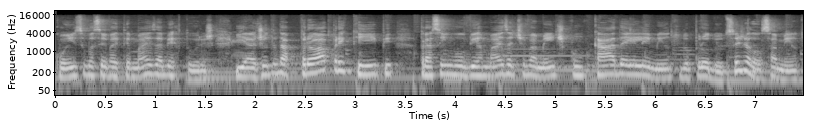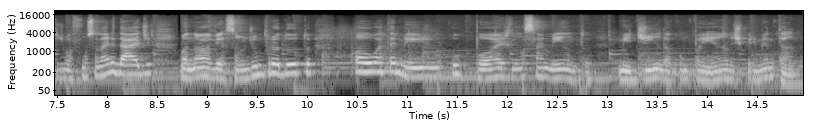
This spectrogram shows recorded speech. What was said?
Com isso, você vai ter mais aberturas e ajuda da própria equipe para se envolver mais ativamente com cada elemento do produto, seja lançamento de uma funcionalidade, uma nova versão de um produto ou até mesmo o pós-lançamento, medindo, acompanhando, experimentando.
